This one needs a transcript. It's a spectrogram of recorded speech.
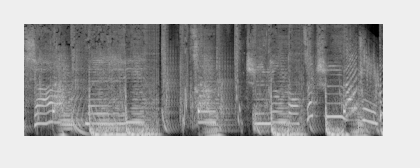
下每一餐吃两包再吃两包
